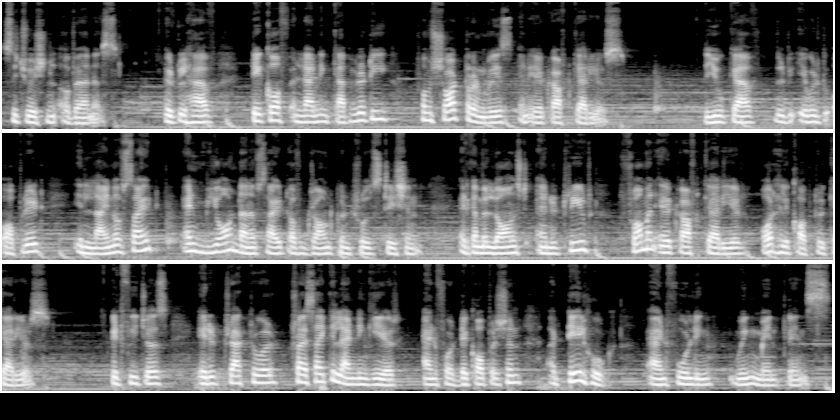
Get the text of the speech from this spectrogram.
situational awareness. It will have takeoff and landing capability from short runways and aircraft carriers. The UCAV will be able to operate in line of sight and beyond line of sight of ground control station it can be launched and retrieved from an aircraft carrier or helicopter carriers. It features a retractable tricycle landing gear and for deck operation a tail hook and folding wing main planes.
